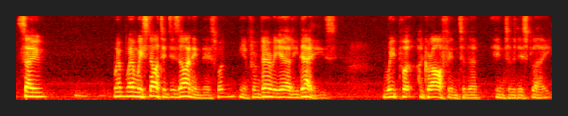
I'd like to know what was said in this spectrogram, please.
So when, when we started designing this, when, you know, from very early days, we put a graph into the into the display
